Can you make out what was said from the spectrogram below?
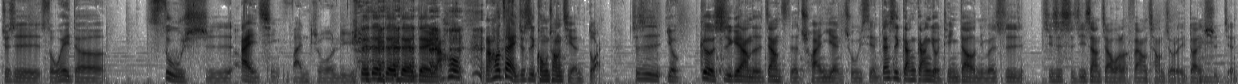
就是所谓的素食爱情翻桌率，对对对对对，然后然后再就是空窗期很短。就是有各式各样的这样子的传言出现，但是刚刚有听到你们是其实实际上交往了非常长久的一段时间，嗯、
